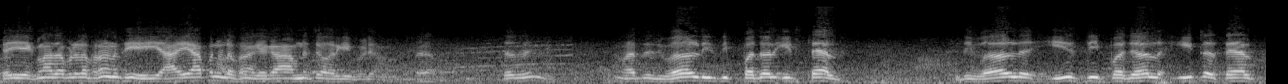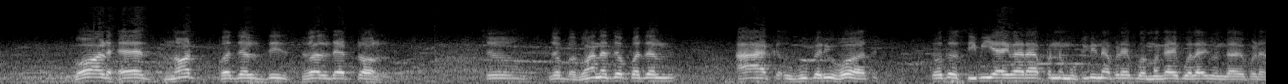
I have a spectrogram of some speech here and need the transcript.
કઈ એકલા તો આપણે લફરા નથી આ એ આપણને લફરા કે અમને ચો વર્ગી પડ્યો. World is the puzzle itself. The world is the puzzle. Itself. God has not puzzled this world at all. જો જો ભગવાને જો પઝલ આ ઉભું કર્યું હોત તો તો સીબીઆઈ વાળા આપણને મોકલીને આપણે મંગાવી બોલાવી મંગાવી પડે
